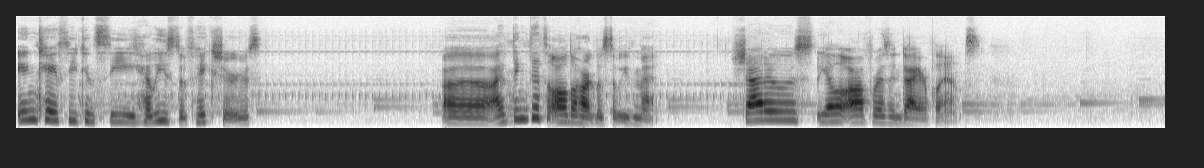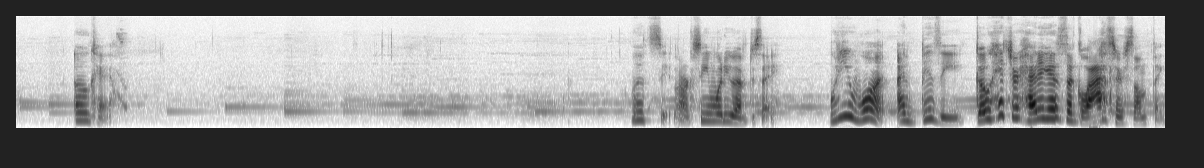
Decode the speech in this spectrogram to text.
in case you can see at least the pictures. Uh, I think that's all the Heartless that we've met. Shadows, Yellow Operas, and Dire Plants. Okay. Let's see. Larxene, what do you have to say? What do you want? I'm busy. Go hit your head against the glass or something.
